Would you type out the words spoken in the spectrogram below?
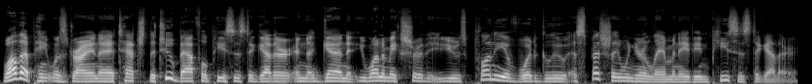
While that paint was drying, I attached the two baffle pieces together, and again, you want to make sure that you use plenty of wood glue, especially when you're laminating pieces together.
